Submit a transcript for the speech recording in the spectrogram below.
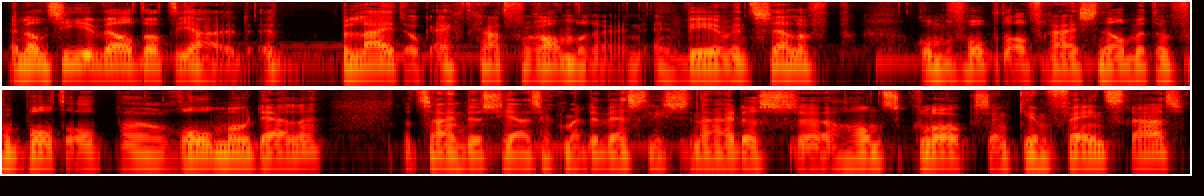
En dan zie je wel dat ja, het beleid ook echt gaat veranderen. En, en Weerwind zelf komt bijvoorbeeld al vrij snel met een verbod op uh, rolmodellen. Dat zijn dus ja, zeg maar de Wesley Snijders, uh, Hans Kloks en Kim Veenstra's.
